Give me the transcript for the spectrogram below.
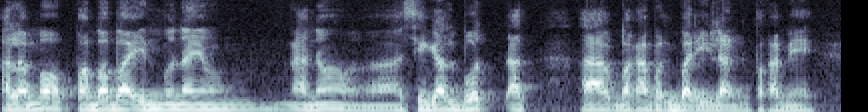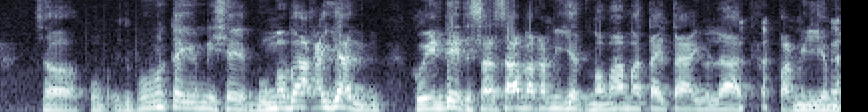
alam mo, pababain mo na yung ano, ah, si Galbot at ah, baka magbarilan pa kami. So, pu- pumunta yung misis, bumaba ka dyan. Kung hindi, sasama kami dyan, mamamatay tayo lahat, pamilya mo.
